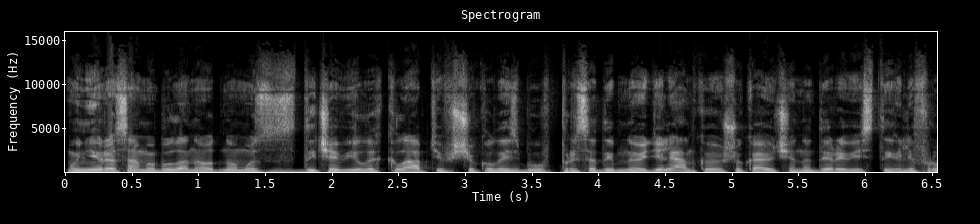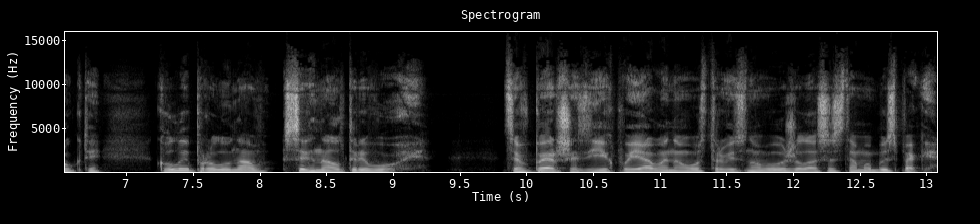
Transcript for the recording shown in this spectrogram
Муніра саме була на одному з здичавілих клаптів, що колись був присадибною ділянкою, шукаючи на дереві стиглі фрукти, коли пролунав сигнал тривоги. Це вперше з їх появи на острові знову ожила система безпеки.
